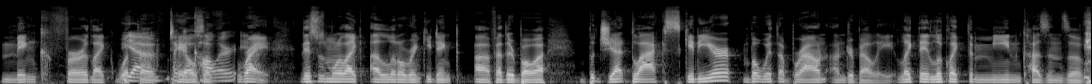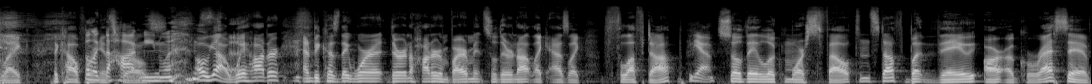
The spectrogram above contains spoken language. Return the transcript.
mink fur, like what Yeah, the like tails collar, of. yeah. Right. This was more like a little rinky dink uh, feather boa, but jet black, skinnier, but with a brown underbelly. Like they look like the mean cousins of like the California but, like the hot, mean ones. Oh yeah, way hotter. And because they weren't, they're in a hotter environment, so they're not like as like fluffed up. Yeah. So they look more svelte and stuff, but they are aggressive.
